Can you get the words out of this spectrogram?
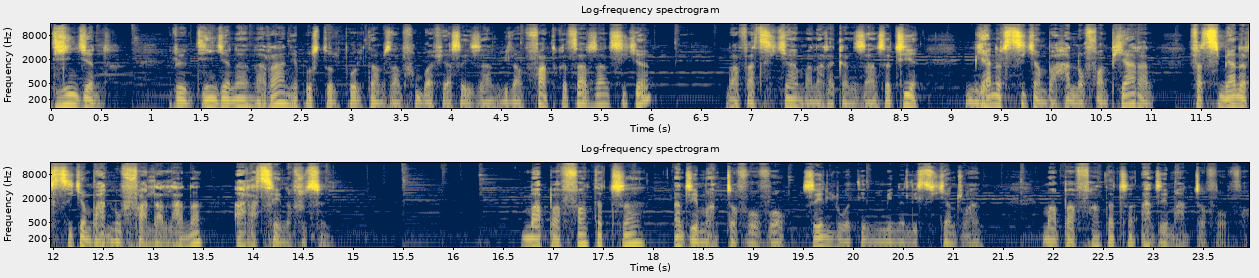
dingana, ireo dingana narahan'ny apostoly Paoly tamin'izany fomba fiasa izany. Mila mifantoka tsara izany isika mba hahafahantsika manaraka an'izany, satria mianatra isika mba hanao fampiharana fa tsy mianatra tsika mba hanao fahalalana ara-tsaina fotsiny. Mampahafantatra Andriamanitra vaovao, izay ny lohateny nomena ny lesintsika androany, Mampahafantatra Andriamanitra vaovao.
